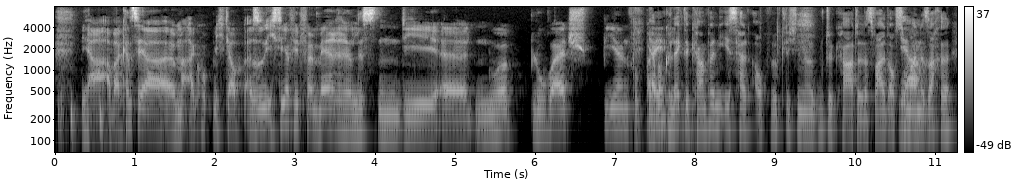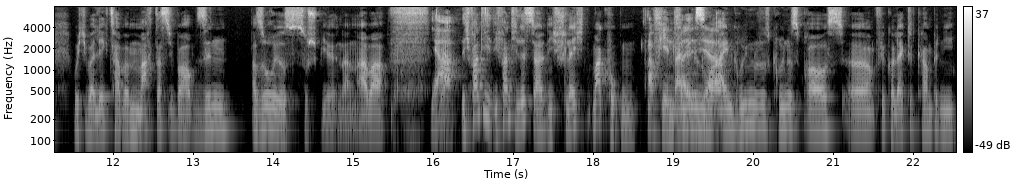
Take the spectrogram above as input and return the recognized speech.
ja, aber kannst du ja äh, mal angucken. Ich glaube, also ich sehe auf jeden Fall mehrere Listen, die äh, nur Blue-White spielen. Wobei ja, aber Collected Company ist halt auch wirklich eine gute Karte. Das war halt auch so ja. meine Sache, wo ich überlegt habe, macht das überhaupt Sinn, Azorius zu spielen dann. Aber ja, ja ich, fand die, ich fand die Liste halt nicht schlecht. Mal gucken. Auf jeden Fall. Wenn du nur ja ein grünes, grünes brauchst äh, für Collected Company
